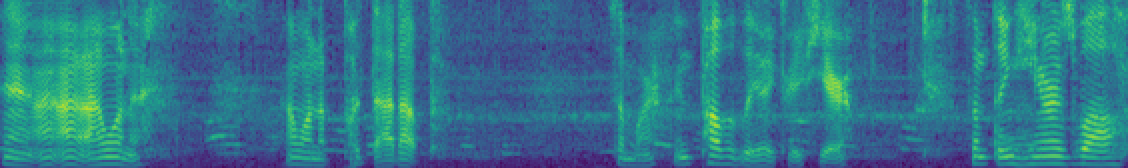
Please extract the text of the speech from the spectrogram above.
And I, I, I wanna I wanna put that up somewhere and probably like right here. Something here as well.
